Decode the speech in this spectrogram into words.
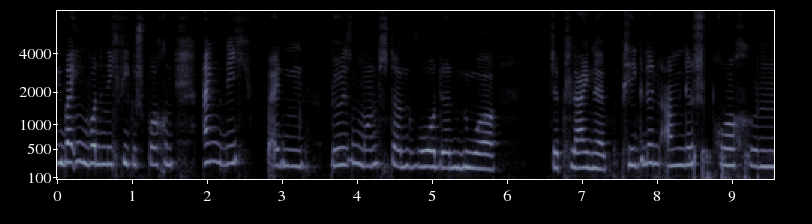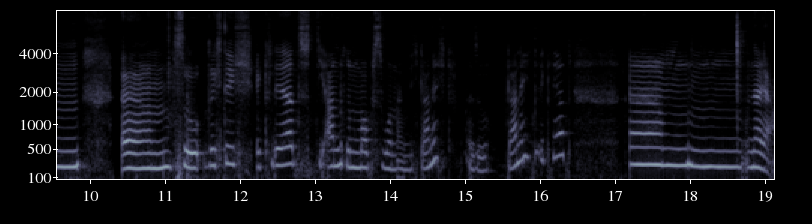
über ihn wurde nicht viel gesprochen. Eigentlich bei den bösen Monstern wurde nur kleine Piglin angesprochen. Ähm, so richtig erklärt. Die anderen Mobs wurden eigentlich gar nicht. Also gar nicht erklärt. Ähm, naja.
